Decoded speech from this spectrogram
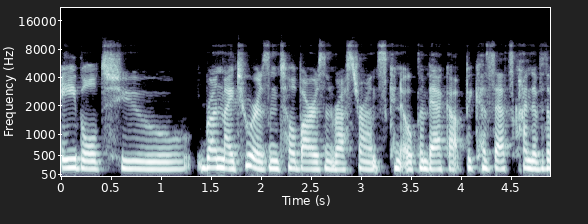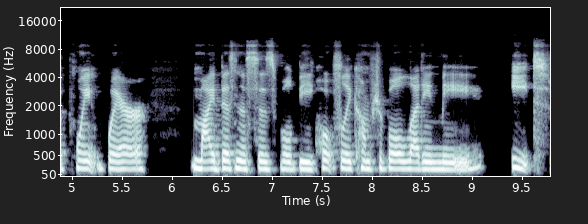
able to run my tours until bars and restaurants can open back up because that's kind of the point where my businesses will be hopefully comfortable letting me eat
